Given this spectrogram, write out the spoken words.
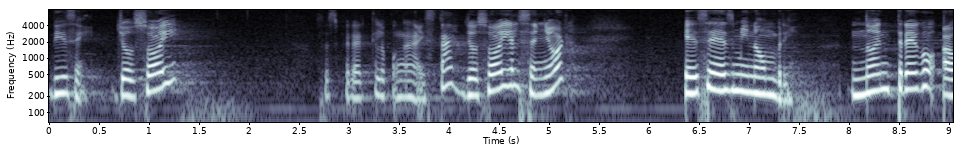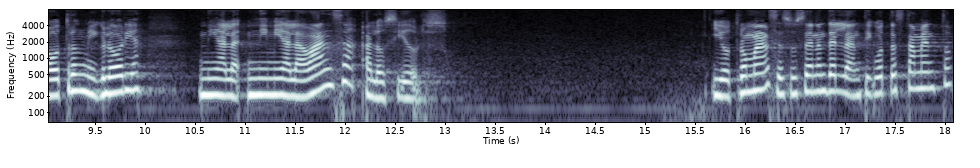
dice, yo soy esperar que lo pongan, ahí está. Yo soy el Señor, ese es mi nombre. No entrego a otros mi gloria, ni, ni mi alabanza a los ídolos. Y otro más, esos eran del Antiguo Testamento,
